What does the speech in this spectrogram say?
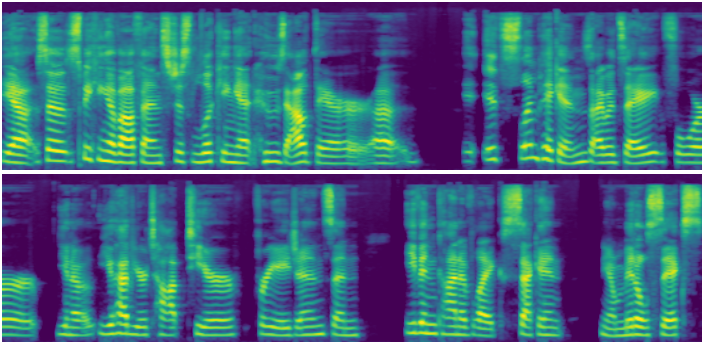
Yeah. So speaking of offense, just looking at who's out there, uh, it's slim pickings, I would say. For you know, you have your top tier free agents and even kind of like second, you know, middle six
